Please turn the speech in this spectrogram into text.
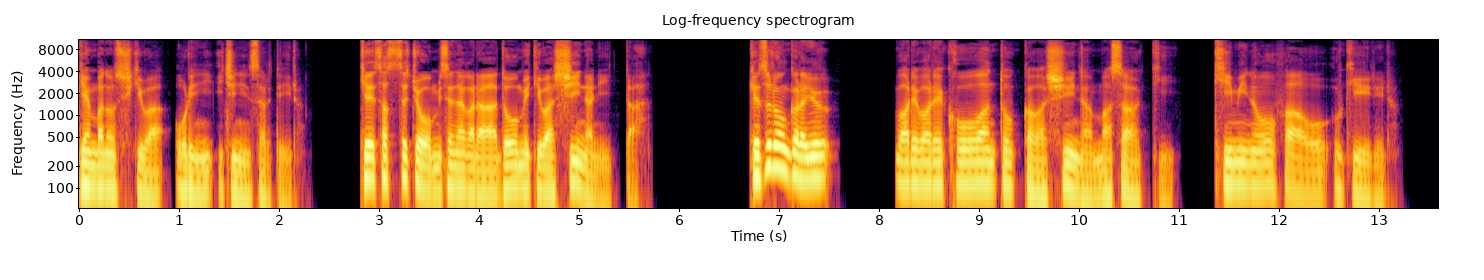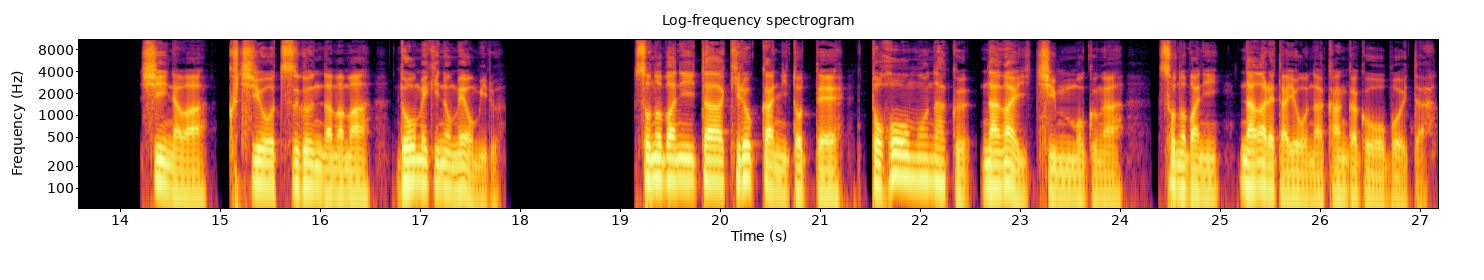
現場の指揮は俺に一任されている。警察手帳を見せながら同盟は椎名に言った。結論から言う。我々公安特化は椎名正明。君のオファーを受け入れる。椎名は口をつぐんだまま銅맥の目を見る。その場にいた記録官にとって途方もなく長い沈黙がその場に流れたような感覚を覚えた。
